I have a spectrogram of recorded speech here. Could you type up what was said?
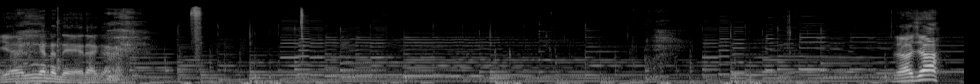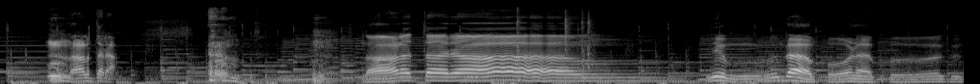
എങ്ങനെ നേരാകാൻ? രാജാ നാളെ തരാം. നാളെ തരാം. പോണ പോക്ക്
